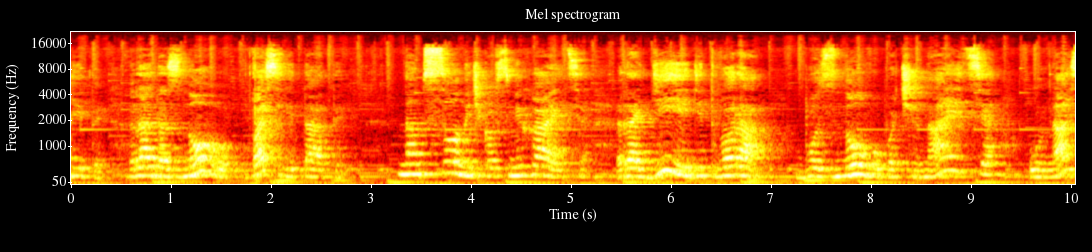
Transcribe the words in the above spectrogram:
діти! Рада знову вас вітати. Нам сонечко всміхається, радіє дітвора, бо знову починається у нас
